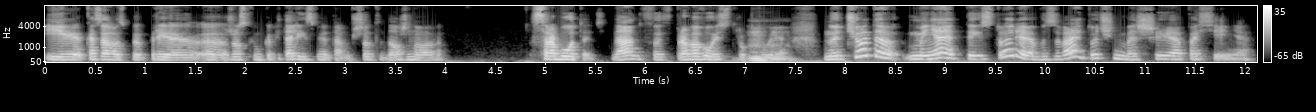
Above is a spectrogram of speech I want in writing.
и, казалось бы, при э, жестком капитализме там что-то должно сработать, да, в, в правовой структуре. Mm-hmm. Но что-то меня эта история вызывает очень большие опасения.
